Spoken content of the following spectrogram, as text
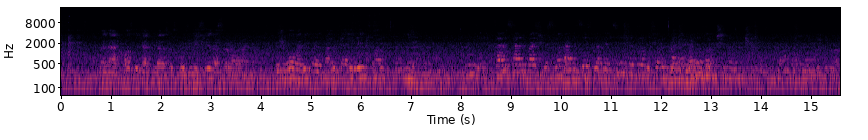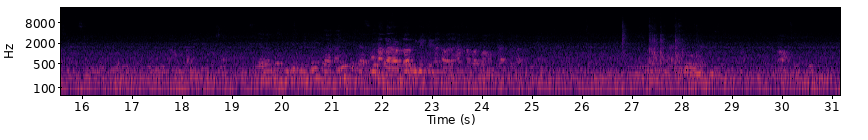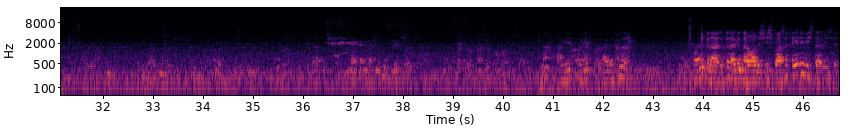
و درخواست کتبی بر اساس گزینه سه دستور اینا به شما اومدید معلوم کردید این شما رو نمی‌خونم سر سر بش به اصطلاح بررسی صورت جلسه که مشاور الان باز میگه میگه و معلوم که تصویه الان حساب قرارداد میگه که اینا 97 هم باید با همون تعرفه قرار بگیرن. آه. نیست برای شما. 350 تومن باید بیشتر بگیرن. نه اگه اگه ایالتر اگه 96 باشه خیلی بیشتر میشه.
